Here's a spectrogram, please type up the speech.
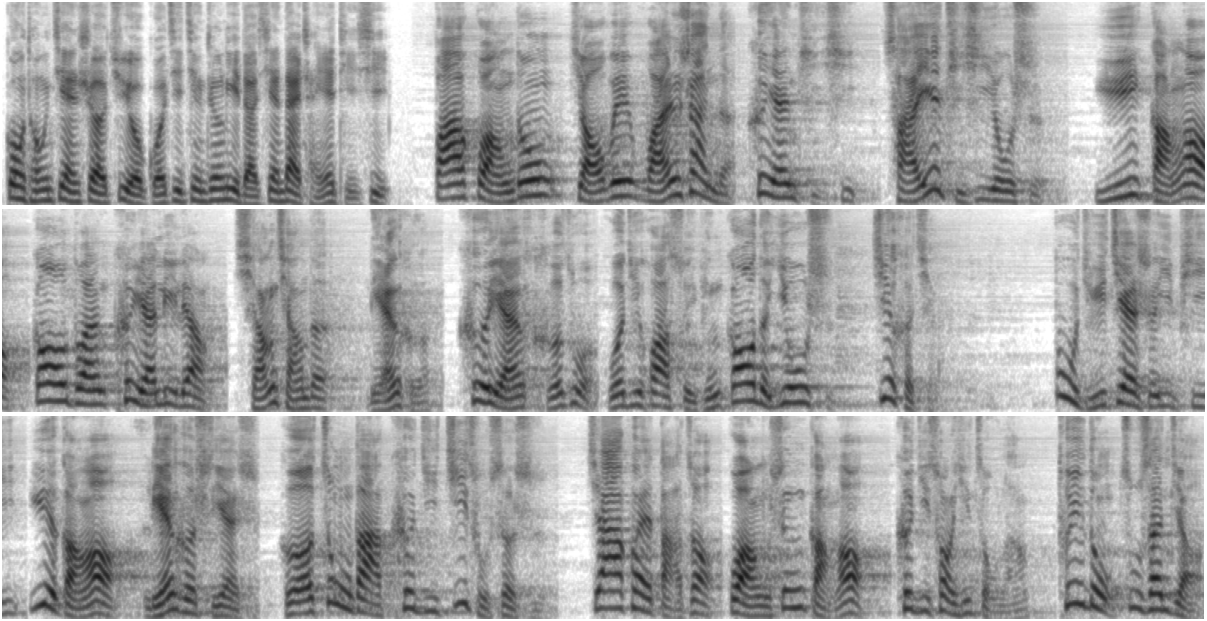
共同建设具有国际竞争力的现代产业体系。把广东较为完善的科研体系、产业体系优势与港澳高端科研力量强强的联合、科研合作国际化水平高的优势结合起来，布局建设一批粤港澳联合实验室和重大科技基础设施，加快打造广深港澳科技创新走廊，推动珠三角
